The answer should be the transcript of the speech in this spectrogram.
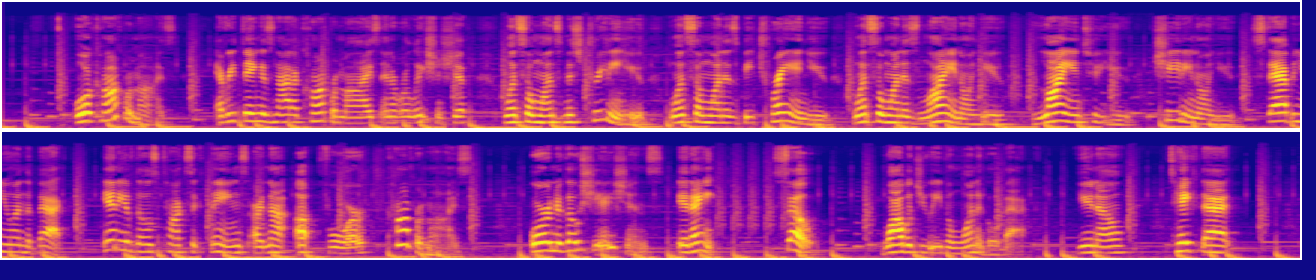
or compromise. Everything is not a compromise in a relationship when someone's mistreating you, when someone is betraying you, when someone is lying on you, lying to you, cheating on you, stabbing you in the back any of those toxic things are not up for compromise or negotiations. It ain't. So, why would you even want to go back? You know, take that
